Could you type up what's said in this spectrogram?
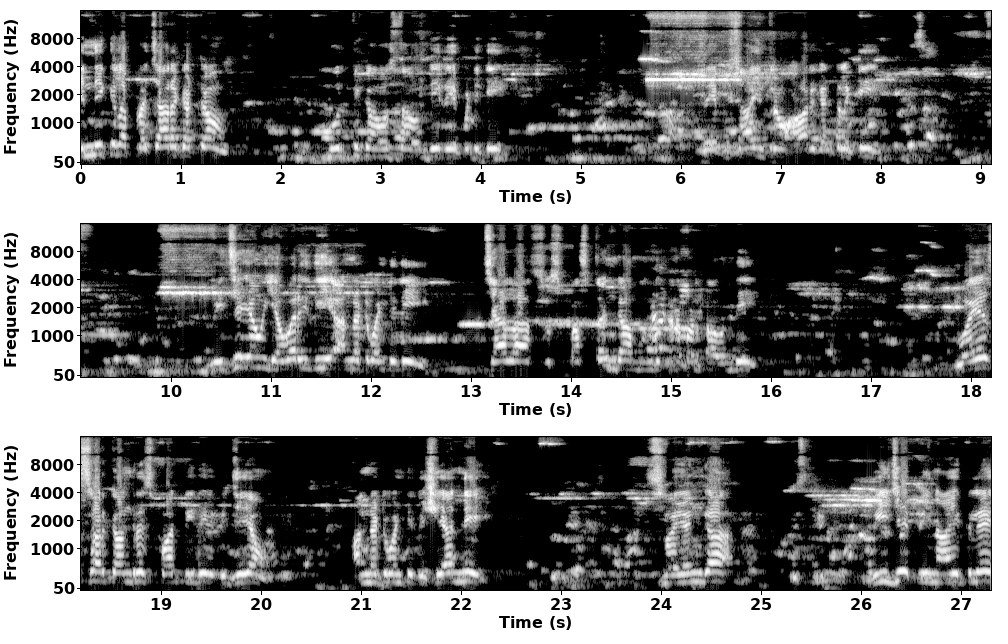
ఎన్నికల ప్రచార ఘట్టం పూర్తిగా వస్తా ఉంది. రేపటికి రేపు సాయంత్రం ఆరు గంటలకి విజయం ఎవరిది అన్నటువంటిది చాలా సుస్పష్టంగా ముందు కనపడతా ఉంది. వైఎస్ఆర్ కాంగ్రెస్ పార్టీదే విజయం అన్నటువంటి విషయాన్ని స్వయంగా బీజేపీ నాయకులే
